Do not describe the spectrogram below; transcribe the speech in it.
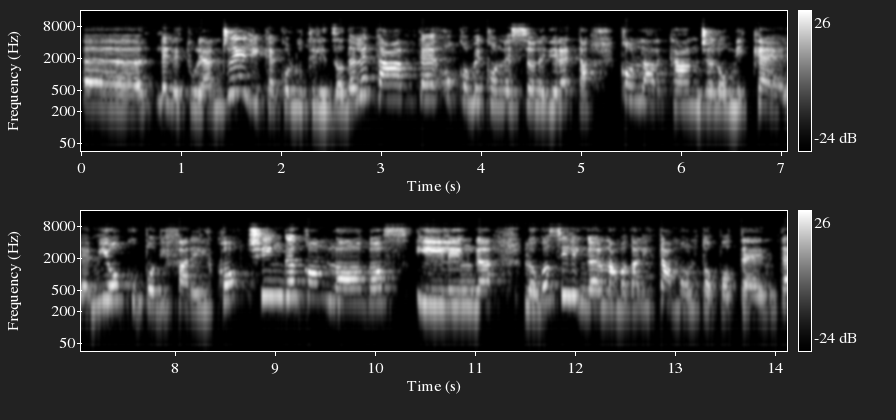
eh, le letture angeliche con l'utilizzo delle carte o come connessione diretta con l'arcangelo michele. Mi occupo di fare il coaching con logos healing. Logos healing è una modalità molto potente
